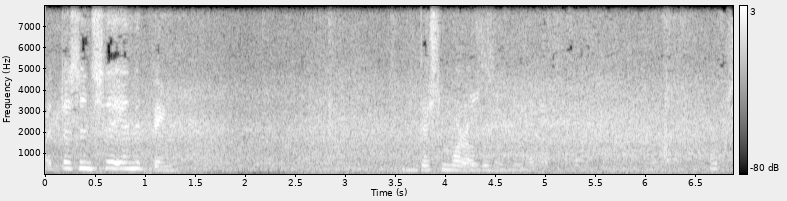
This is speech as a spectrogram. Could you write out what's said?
It doesn't say anything. There's more over here. Oops.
